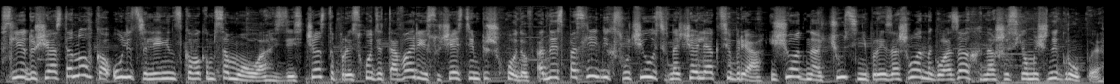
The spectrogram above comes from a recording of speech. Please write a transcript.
Следующая остановка – улица Ленинского комсомола. Здесь часто происходят аварии с участием пешеходов. Одна из последних случилась в начале октября. Еще одна чуть не произошла на глазах нашей съемочной группы.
